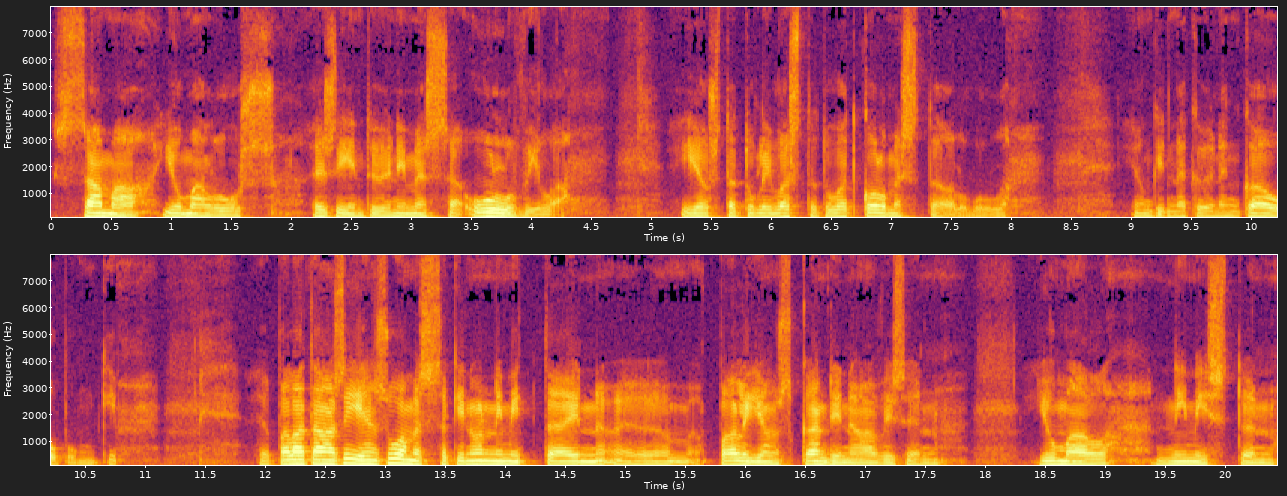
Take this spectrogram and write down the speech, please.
sama jumaluus esiintyy nimessä Ulvila, josta tuli vasta 1300-luvulla jonkinnäköinen kaupunki. Palataan siihen. Suomessakin on nimittäin paljon skandinaavisen Jumal-nimistön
